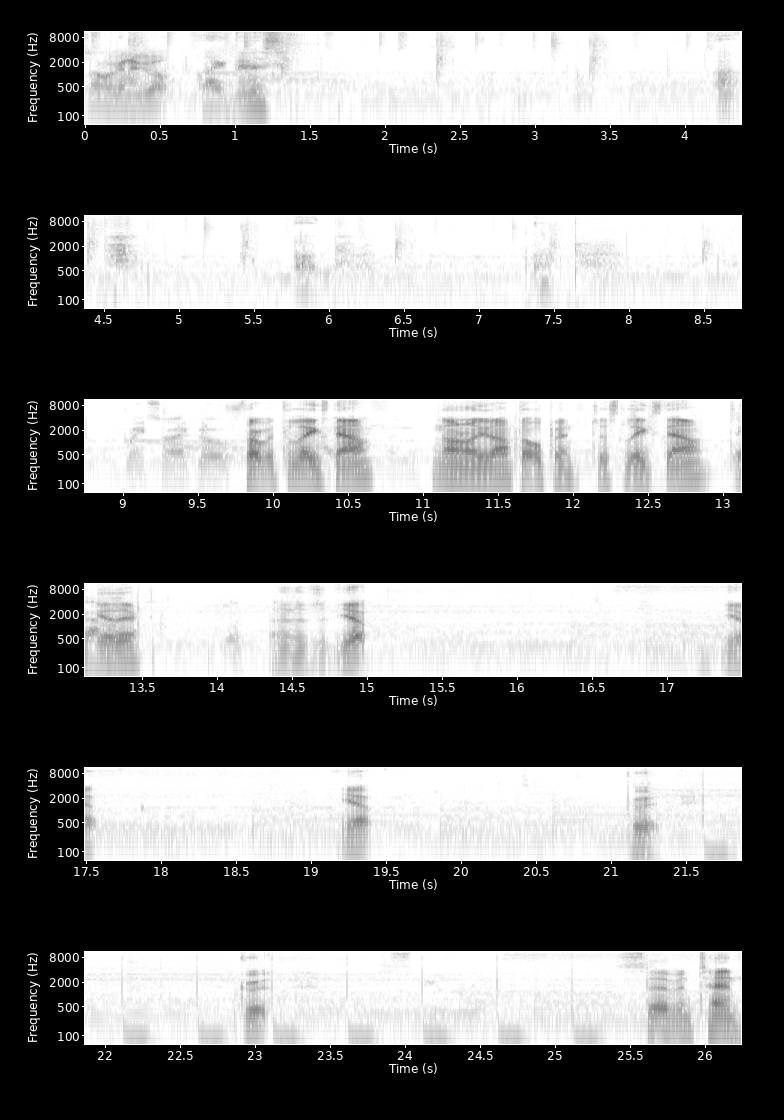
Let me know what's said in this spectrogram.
So we're gonna go like this. Start with the legs down. No, no, you don't have to open. Just legs down Down? together. And just, yep. Yep. Yep. Good. Good. Seven, ten.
